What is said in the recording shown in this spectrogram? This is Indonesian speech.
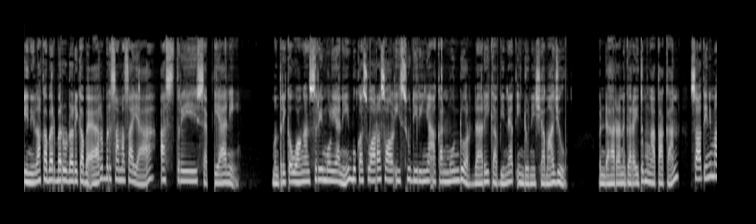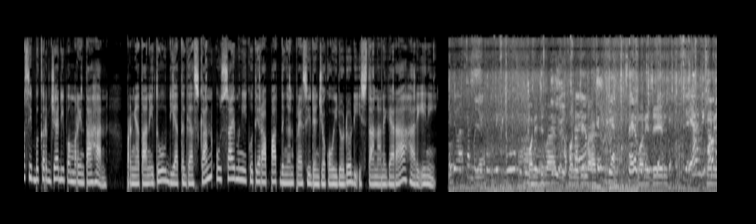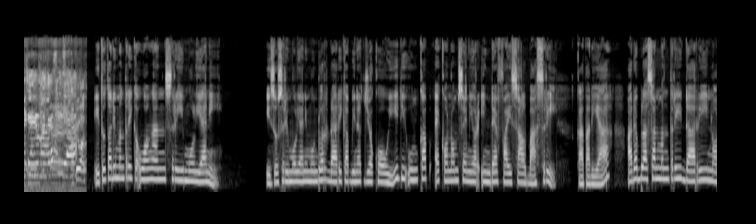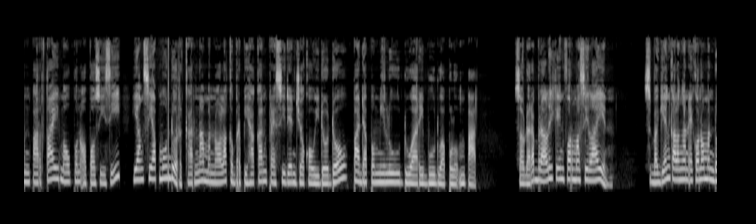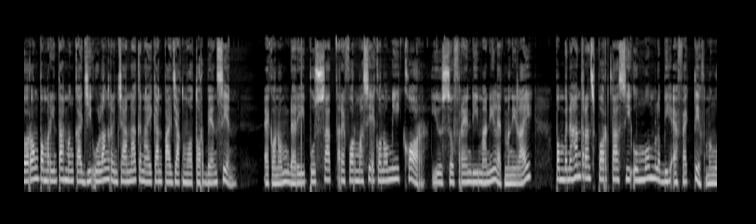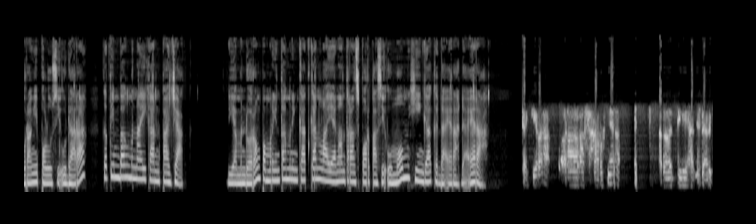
Inilah kabar baru dari KBR bersama saya, Astri Septiani. Menteri Keuangan Sri Mulyani buka suara soal isu dirinya akan mundur dari Kabinet Indonesia Maju. Bendahara negara itu mengatakan saat ini masih bekerja di pemerintahan. Pernyataan itu dia tegaskan usai mengikuti rapat dengan Presiden Joko Widodo di Istana Negara hari ini. Jelaskan bagi publik Bu. Mohon izin mas, mohon izin mas. Bekerja. Saya Mohon izin. Ya, Mohon izin. terima kasih ya. Itu tadi Menteri Keuangan Sri Mulyani. Isu Sri Mulyani mundur dari Kabinet Jokowi diungkap ekonom senior Indef Faisal Basri. Kata dia, ada belasan menteri dari non-partai maupun oposisi yang siap mundur karena menolak keberpihakan Presiden Joko Widodo pada pemilu 2024. Saudara beralih ke informasi lain. Sebagian kalangan ekonom mendorong pemerintah mengkaji ulang rencana kenaikan pajak motor bensin. Ekonom dari Pusat Reformasi Ekonomi KOR, Yusuf Randy Manilet menilai, pembenahan transportasi umum lebih efektif mengurangi polusi udara ketimbang menaikkan pajak. Dia mendorong pemerintah meningkatkan layanan transportasi umum hingga ke daerah-daerah. saya kira eh, seharusnya eh, dilihat dari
